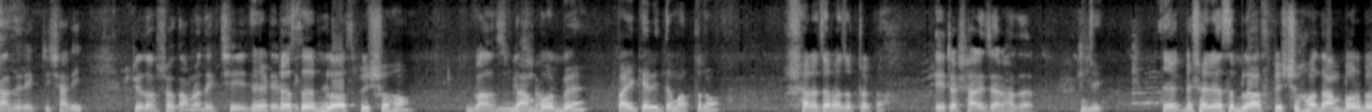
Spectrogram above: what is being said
কাজের একটি শাড়ি। প্রিয় দর্শক আমরা দেখছি এই যে একটা আছে ব্লাউজ পিস সহ। ব্লাউজ দাম পড়বে পাইকারিতে মাত্র সাড়ে চার হাজার টাকা। এটা সাড়ে চার হাজার। জি। এই একটা শাড়ি আছে ব্লাউজ পিস সহ দাম পড়বে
